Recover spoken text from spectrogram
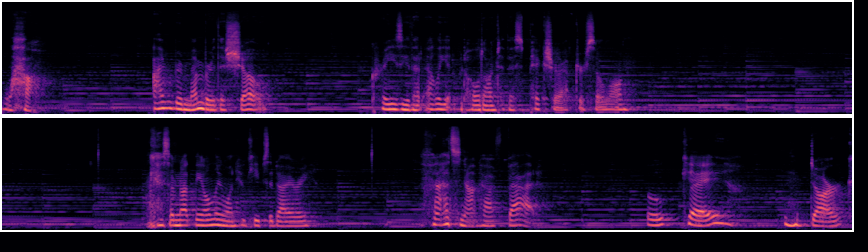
Wow. I remember this show. Crazy that Elliot would hold on to this picture after so long. Guess I'm not the only one who keeps a diary. That's not half bad. Okay. Dark.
